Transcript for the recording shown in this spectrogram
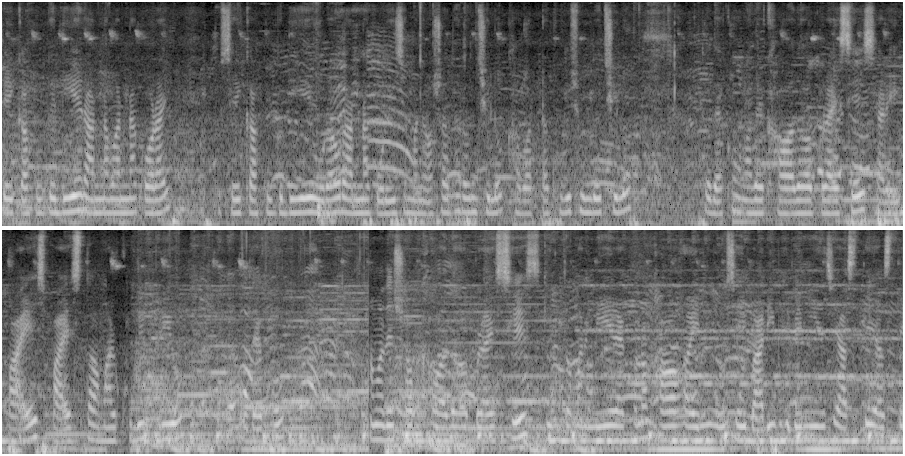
সেই কাকুকে দিয়ে রান্না বান্না করাই সেই কাকুকে দিয়ে ওরাও রান্না করেছে মানে অসাধারণ ছিল। খাবারটা খুবই সুন্দর ছিল। তো দেখো আমাদের খাওয়া দাওয়া প্রায় শেষ আর এই পায়েস পায়েস তো আমার খুবই প্রিয়। তো দেখো, আমাদের সব খাওয়া দাওয়া প্রায় শেষ, কিন্তু আমার মেয়ের এখনও খাওয়া হয়নি। ও সেই বাড়ি ভেবে নিয়েছে, আস্তে আস্তে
